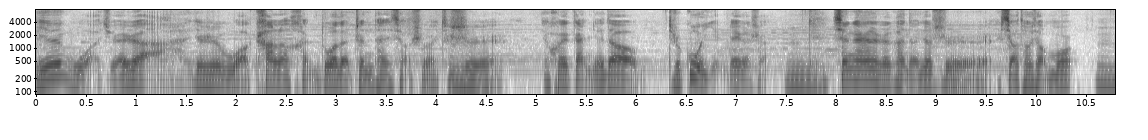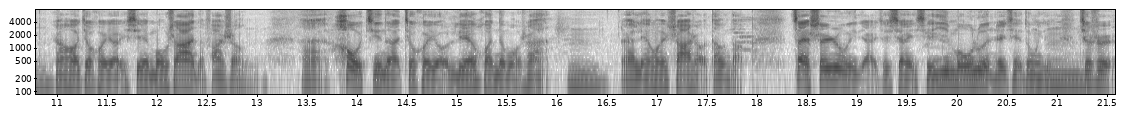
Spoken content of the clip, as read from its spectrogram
因为我觉着啊，就是我看了很多的侦探小说，就是你会感觉到就是过瘾这个事儿。嗯。先开始可能就是小偷小摸，嗯。然后就会有一些谋杀案的发生，哎，后期呢就会有连环的谋杀案，嗯。哎，连环杀手等等。再深入一点，就像一些阴谋论这些东西，嗯，就是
